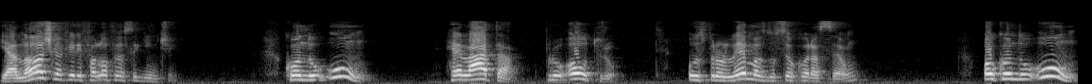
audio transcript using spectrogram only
E a lógica que ele falou foi o seguinte: quando um relata para o outro os problemas do seu coração, ou quando um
